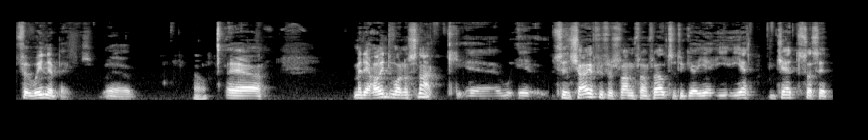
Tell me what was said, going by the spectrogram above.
För Winnipeg. Eh, Ja. eh, men det har inte varit något snack. Eh, eh, sen Shifley försvann framförallt så tycker jag Je- Je- Jets har sett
